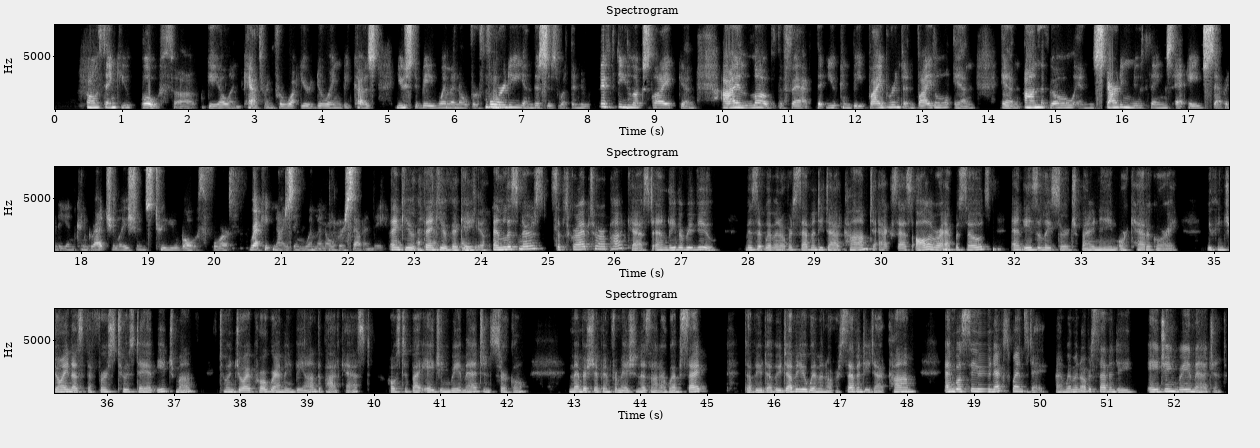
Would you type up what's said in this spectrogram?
Oh, thank you both, uh, Gail and Catherine, for what you're doing because used to be women over mm-hmm. 40, and this is what the new 50 looks like. And I love the fact that you can be vibrant and vital and and on the go and starting new things at age 70. And congratulations to you both for recognizing women over 70. Thank you. Thank you, Vicki. Thank you. And listeners, subscribe to our podcast and leave a review. Visit womenover70.com to access all of our episodes and easily search by name or category. You can join us the first Tuesday of each month to enjoy programming beyond the podcast, hosted by Aging Reimagined Circle. Membership information is on our website, www.womenover70.com. And we'll see you next Wednesday on Women Over 70 Aging Reimagined.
